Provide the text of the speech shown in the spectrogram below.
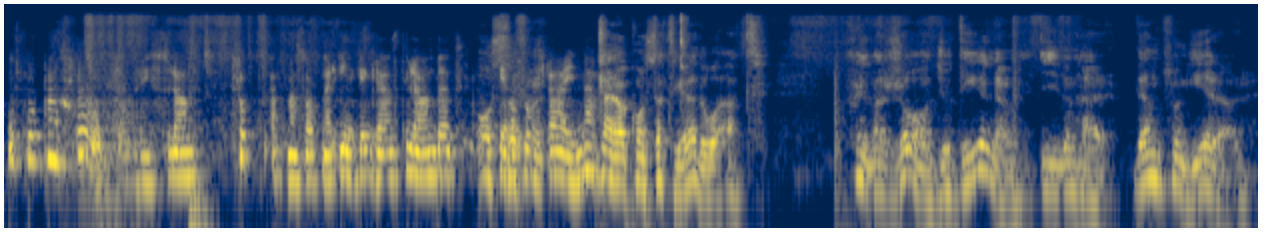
och får pension från Ryssland att man saknar egen gräns till landet. Och så kan jag konstatera då att själva radiodelen i den här, den fungerar.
